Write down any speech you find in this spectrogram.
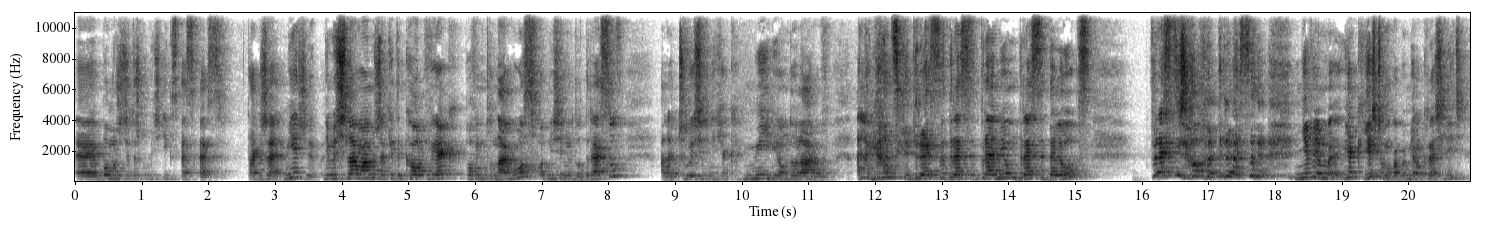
e, bo możecie też kupić XSS. Także mierzymy. Nie myślałam, że kiedykolwiek powiem to na głos w odniesieniu do dresów, ale czuję się w nich jak milion dolarów. Eleganckie dresy, dresy premium, dresy deluxe prestiżowe dresy. Nie wiem, jak jeszcze mogłabym je określić,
